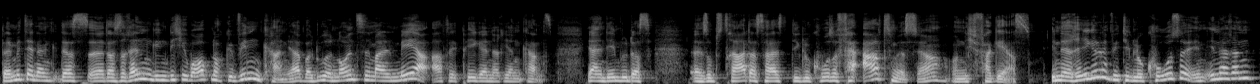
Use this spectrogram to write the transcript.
damit er dann das, äh, das Rennen gegen dich überhaupt noch gewinnen kann, ja, weil du 19 mal mehr ATP generieren kannst, ja, indem du das äh, Substrat, das heißt die Glucose veratmest, ja, und nicht vergärst. In der Regel wird die Glucose im Inneren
